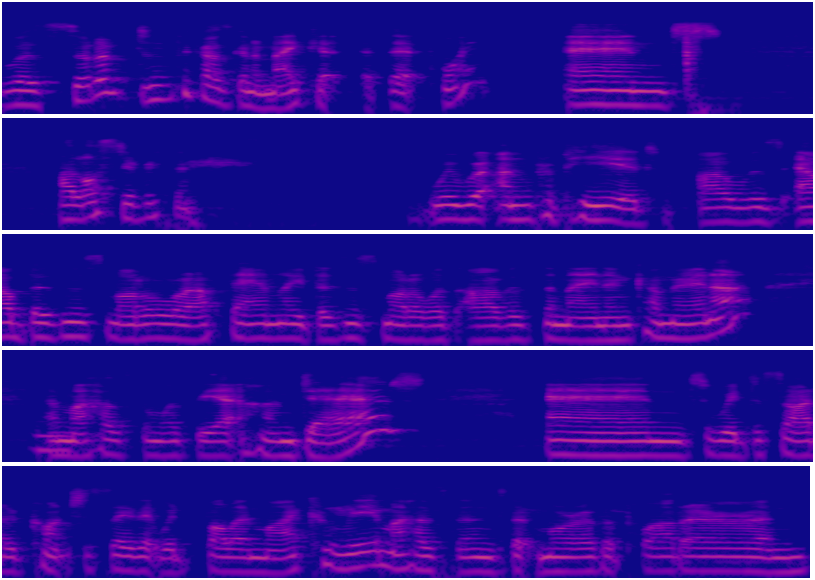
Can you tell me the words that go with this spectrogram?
was sort of didn't think I was going to make it at that point, and I lost everything. We were unprepared. I was our business model, or our family business model was I was the main income earner, mm. and my husband was the at-home dad and we decided consciously that we'd follow my career. My husband's a bit more of a plotter and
